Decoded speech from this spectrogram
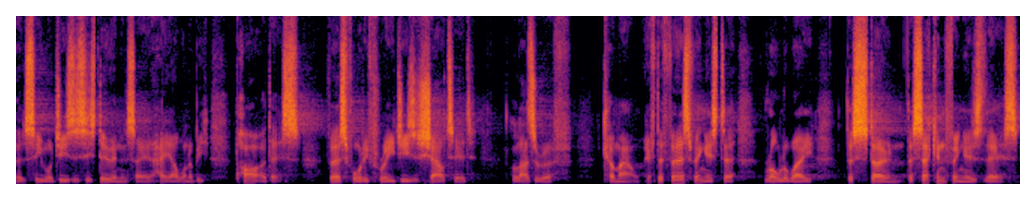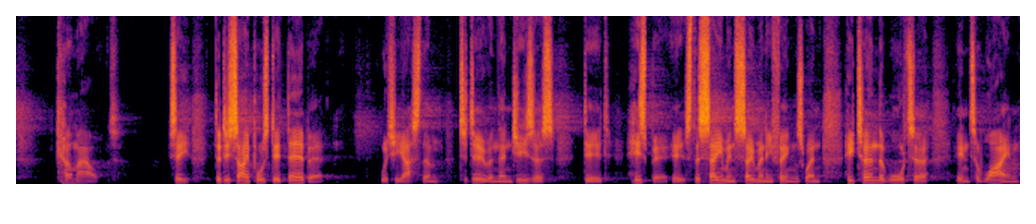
that see what Jesus is doing and say, hey, I want to be part of this. Verse 43, Jesus shouted, Lazarus, come out. If the first thing is to roll away the stone, the second thing is this come out. See, the disciples did their bit, which he asked them to do, and then Jesus did his bit. It's the same in so many things. When he turned the water into wine,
